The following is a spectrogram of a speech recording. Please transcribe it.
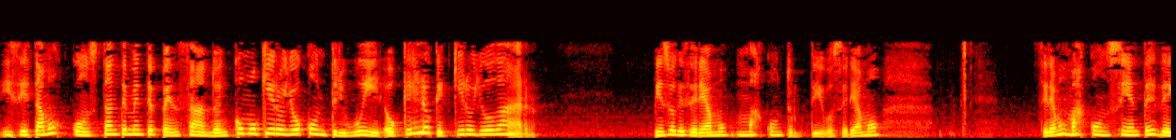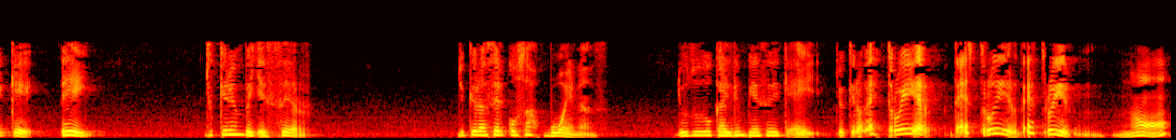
y si estamos constantemente pensando en cómo quiero yo contribuir o qué es lo que quiero yo dar, pienso que seríamos más constructivos, seríamos, seríamos más conscientes de que, hey, yo quiero embellecer, yo quiero hacer cosas buenas. Yo dudo que alguien piense de que, hey, yo quiero destruir, destruir, destruir. No,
